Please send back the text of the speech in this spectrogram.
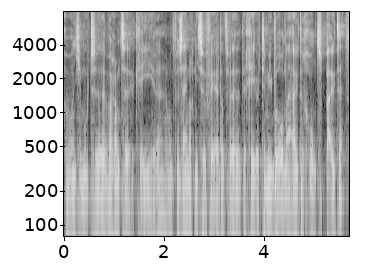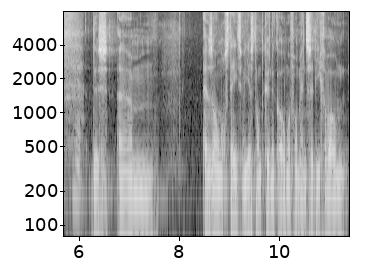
Want je moet eh, warmte creëren. Want we zijn nog niet zo ver dat we de geothermiebronnen uit de grond spuiten. Ja. Dus ehm, er zal nog steeds weerstand kunnen komen van mensen die gewoon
